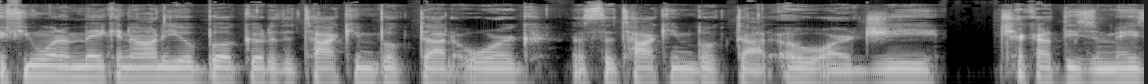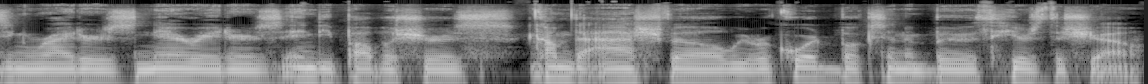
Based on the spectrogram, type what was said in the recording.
If you want to make an audiobook, go to thetalkingbook.org. That's thetalkingbook.org. Check out these amazing writers, narrators, indie publishers. Come to Asheville. We record books in a booth. Here's the show.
